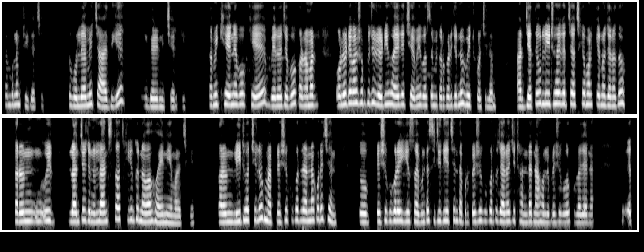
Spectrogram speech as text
তো আমি বললাম, ঠিক আছে। তো বললে, আমি চা দিয়ে বেড়ে নিচ্ছি আর কি। তো আমি খেয়ে নেব, খেয়ে বেরোয় যাব, কারণ আমার অলরেডি আমার সব কিছু রেডি হয়ে গেছে। আমি বাস আমি তরকারির জন্য ওয়েট করছিলাম। আর যেতেও লেট হয়ে গেছে আজকে আমার, কেন জানো তো? কারণ ওই লাঞ্চের জন্য লাঞ্চ তো আজকে কিন্তু নেওয়া হয়নি আমার আজকে। কারণ লেট হচ্ছিল, মা প্রেশার কুকারে রান্না করেছেন। তো প্রেশার কুকারে ইয়ে সয়াবিনটা সিটি দিয়েছেন। তারপর প্রেশার কুকার তো জানোই যে ঠান্ডা না হলে প্রেশার কুকার খোলা যায় না। এত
